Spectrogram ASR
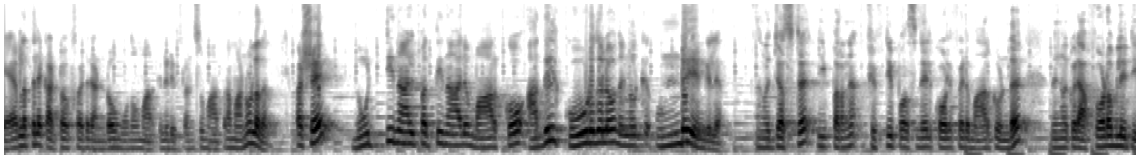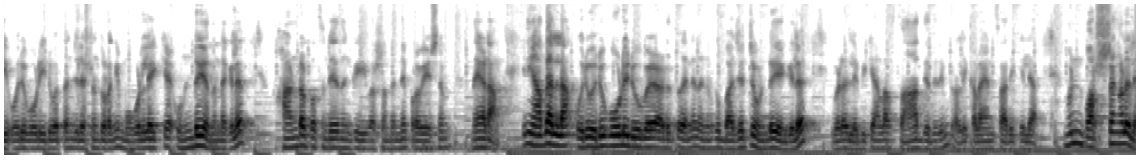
കേരളത്തിലെ കട്ട് ഓഫ് ആയിട്ട് രണ്ടോ മൂന്നോ മാർക്കിന്റെ ഡിഫറൻസ് മാത്രമാണ് ഉള്ളത്. പക്ഷേ നൂറ്റി നാൽപ്പത്തി നാല് മാർക്കോ അതിൽ കൂടുതലോ നിങ്ങൾക്ക് ഉണ്ട് എങ്കിൽ നിങ്ങൾ ജസ്റ്റ് ഈ പറഞ്ഞ ഫിഫ്റ്റി പെർസെന്റേജ് ക്വാളിഫൈഡ് മാർക്കുണ്ട് നിങ്ങൾക്കൊരു അഫോർഡബിലിറ്റി ഒരു കോടി ഇരുപത്തഞ്ച് ലക്ഷം തുടങ്ങി മുകളിലേക്ക് ഉണ്ട് എന്നുണ്ടെങ്കിൽ ഹൺഡ്രഡ് പെർസെന്റേജ് നിങ്ങൾക്ക് ഈ വർഷം തന്നെ പ്രവേശനം നേടാം. ഇനി അതല്ല ഒരു ഒരു കോടി രൂപയുടെ അടുത്ത് തന്നെ നിങ്ങൾക്ക് ബജറ്റ് ഉണ്ട് എങ്കിൽ ഇവിടെ ലഭിക്കാനുള്ള സാധ്യതയും തള്ളിക്കളയാൻ സാധിക്കില്ല. മുൻ വർഷങ്ങളിൽ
